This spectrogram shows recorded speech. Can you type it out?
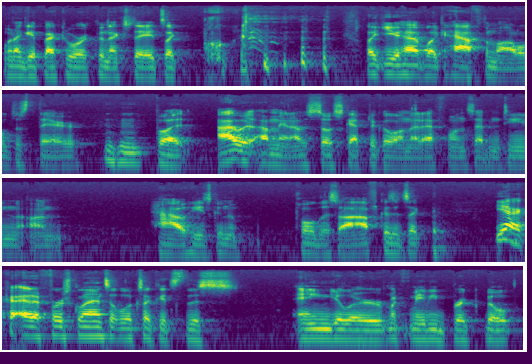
when I get back to work the next day, it's like. like you have like half the model just there, mm-hmm. but I was I mean I was so skeptical on that F117 on how he's going to pull this off because it's like, yeah, at a first glance it looks like it's this angular, maybe brick built.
